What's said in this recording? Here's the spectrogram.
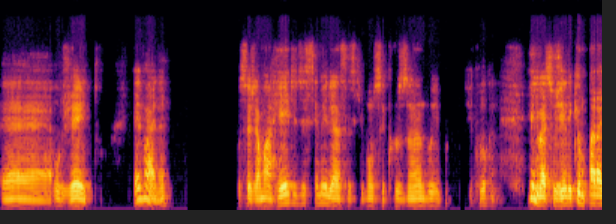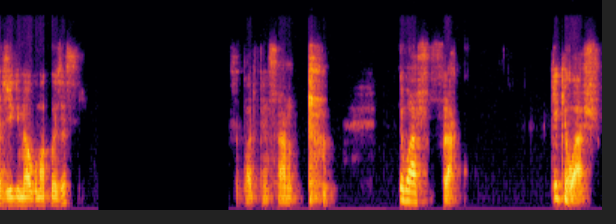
é o jeito. E aí vai, né? Ou seja, é uma rede de semelhanças que vão se cruzando e, e colocando. E ele vai sugerir que um paradigma é alguma coisa assim. Você pode pensar no... Eu acho fraco. O que, que eu acho?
